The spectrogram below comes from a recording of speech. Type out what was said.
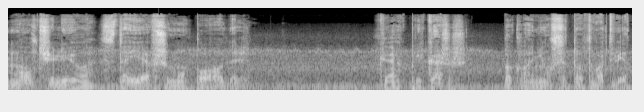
молчаливо стоявшему поодаль. «Как прикажешь», — поклонился тот в ответ.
